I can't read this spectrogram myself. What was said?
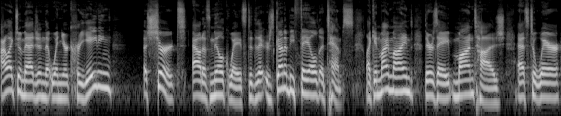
I like to imagine that when you're creating a shirt out of milk waste, there's gonna be failed attempts. Like in my mind, there's a montage as to where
